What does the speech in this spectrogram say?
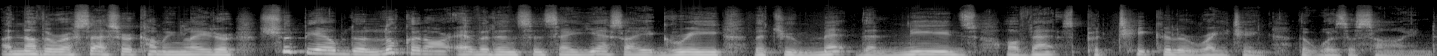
another assessor coming later should be able to look at our evidence and say, yes, I agree that you met the needs of that particular rating that was assigned.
